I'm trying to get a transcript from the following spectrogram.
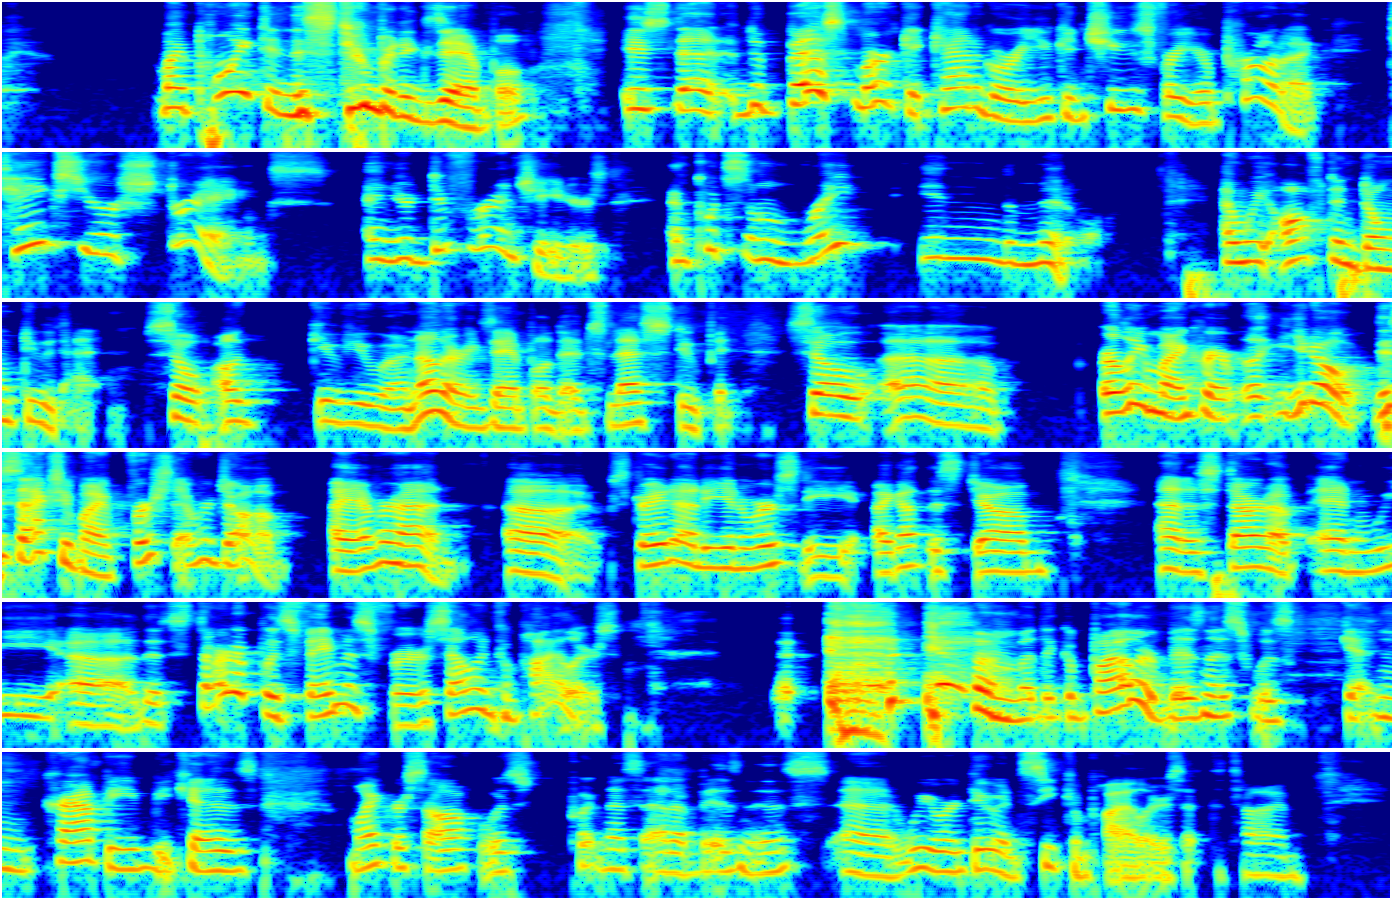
my point in this stupid example is that the best market category you can choose for your product takes your strengths and your differentiators and puts them right in the middle and we often don't do that. So I'll give you another example that's less stupid. So uh, early in my career, like, you know, this is actually my first ever job I ever had. Uh, straight out of university, I got this job at a startup, and we uh, the startup was famous for selling compilers. but the compiler business was getting crappy because Microsoft was putting us out of business. Uh, we were doing C compilers at the time.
